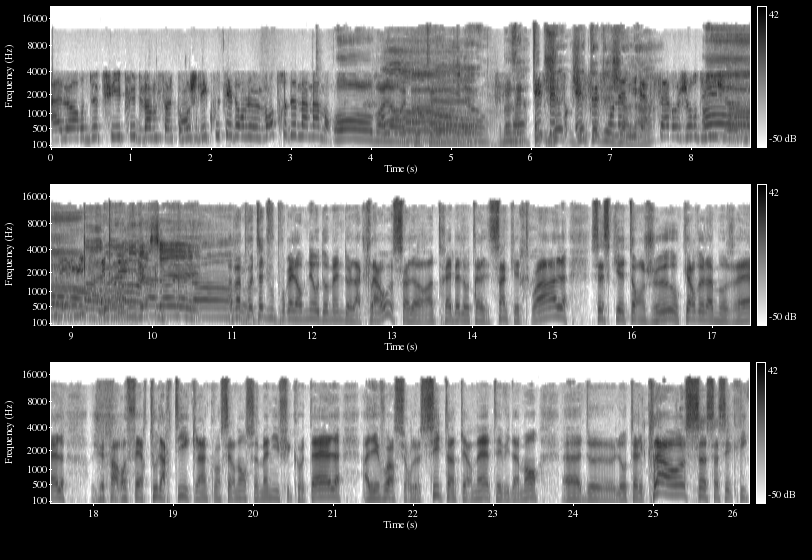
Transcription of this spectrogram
Alors depuis plus de 25 ans, je l'écoutais dans le ventre de ma maman. Oh, bah alors, écoutez. dis donc. Bah, vous êtes Et c'est Je- et j'étais c'est son déjà là. anniversaire aujourd'hui. Oh, je voulais lui Bon souhaiter- anniversaire Ah bah peut-être vous pourrez l'emmener au domaine de la Klaus, alors un très bel hôtel 5 étoiles. C'est ce qui est en jeu au cœur de la Moselle. Je vais pas refaire tout l'article hein, concernant ce magnifique hôtel. Allez voir sur le site internet évidemment euh, de l'hôtel Klaus. Ça s'écrit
